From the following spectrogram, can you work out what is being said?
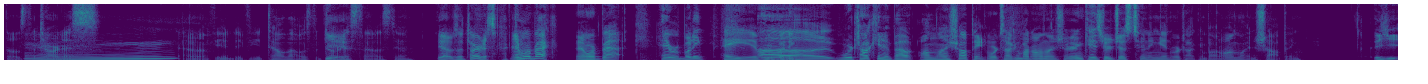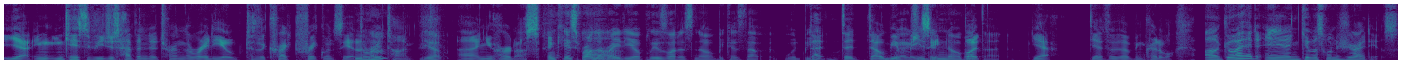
that was the TARDIS. I don't know if you if you tell that was the Yeah. TARDIS that I was doing. Yeah, it was a TARDIS. And we're back. And we're back. Hey, everybody. Hey everybody. Uh, we're talking about online shopping. we're talking about online shopping. In case you're just tuning in, we're talking about online shopping. Y- yeah, in, in case if you just happen to turn the radio to the correct frequency at the right Mhm. time Yep. uh, and you heard us, In case we're on the Uh, radio, please let us know because that would be that that, that would be we actually amazing. Didn't know about but that. yeah, yeah, that would be incredible. Uh, go ahead and give us one of your ideas.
